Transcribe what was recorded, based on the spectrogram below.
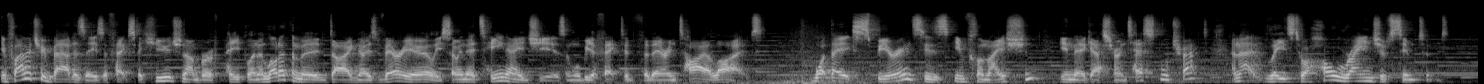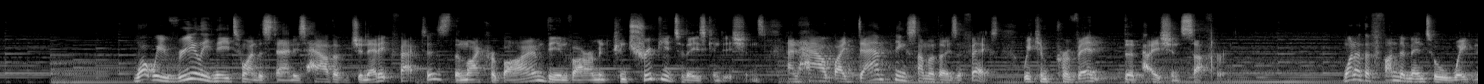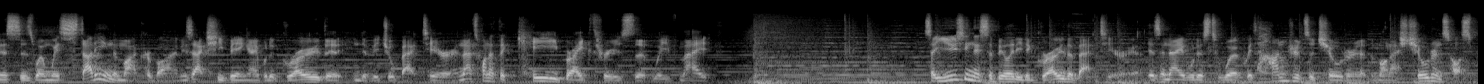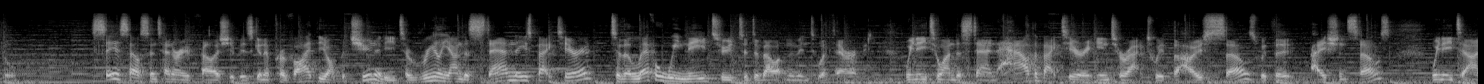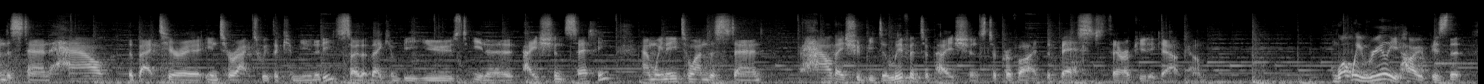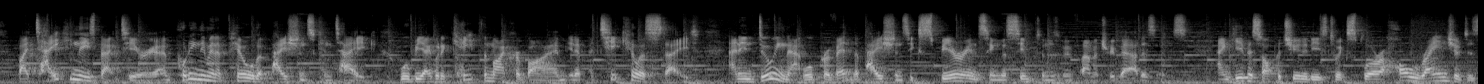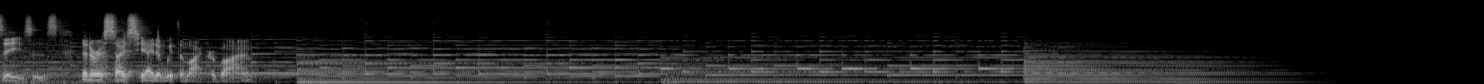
Inflammatory bowel disease affects a huge number of people and a lot of them are diagnosed very early, so in their teenage years and will be affected for their entire lives. What they experience is inflammation in their gastrointestinal tract and that leads to a whole range of symptoms. What we really need to understand is how the genetic factors, the microbiome, the environment contribute to these conditions and how by dampening some of those effects, we can prevent the patient suffering. One of the fundamental weaknesses when we're studying the microbiome is actually being able to grow the individual bacteria and that's one of the key breakthroughs that we've made. So using this ability to grow the bacteria has enabled us to work with hundreds of children at the Monash Children's Hospital CSL Centenary Fellowship is going to provide the opportunity to really understand these bacteria to the level we need to to develop them into a therapy. We need to understand how the bacteria interact with the host cells, with the patient cells. We need to understand how the bacteria interact with the community so that they can be used in a patient setting. And we need to understand how they should be delivered to patients to provide the best therapeutic outcome. What we really hope is that by taking these bacteria and putting them in a pill that patients can take, we'll be able to keep the microbiome in a particular state and in doing that we'll prevent the patients experiencing the symptoms of inflammatory bowel disease and give us opportunities to explore a whole range of diseases that are associated with the microbiome.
